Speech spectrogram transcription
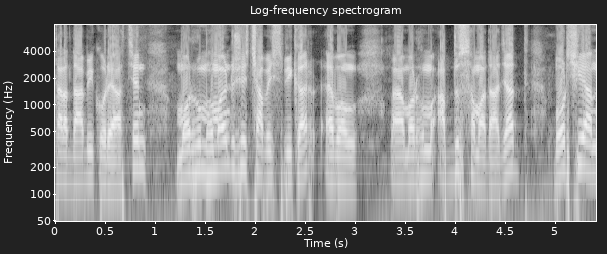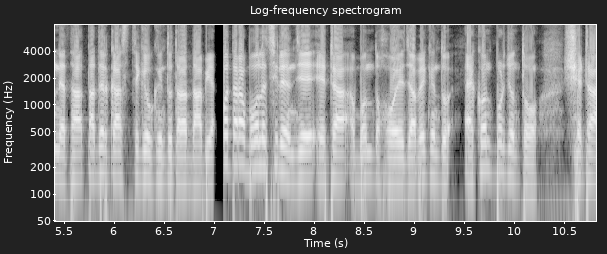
তারা দাবি করে আসছেন, মরহুম হুমায়ুন রশিদ চাবি স্পিকার এবং মরহুম আব্দুস সামাদ আজাদ, বর্ষিয়ান নেতা, তাদের কাছ থেকেও কিন্তু তারা দাবি তারা বলেছিলেন যে এটা বন্ধ হয়ে যাবে, কিন্তু এখন পর্যন্ত সেটা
